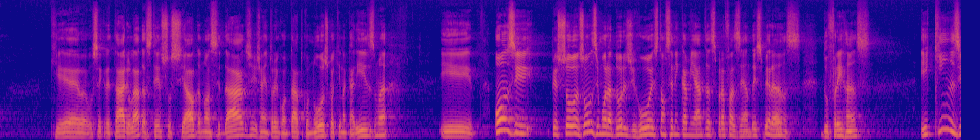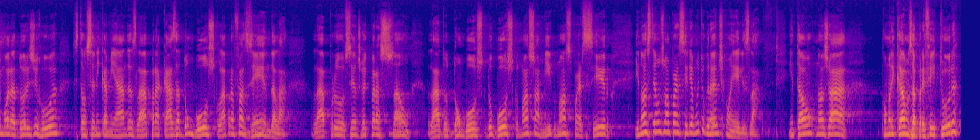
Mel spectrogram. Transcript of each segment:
que é o secretário lá da assistência social da nossa cidade, já entrou em contato conosco aqui na Carisma. E 11 pessoas, 11 moradores de rua estão sendo encaminhadas para a Fazenda Esperança, do Frei Hans. E 15 moradores de rua estão sendo encaminhadas lá para a Casa Dom Bosco, lá para a Fazenda, lá, lá para o Centro de Recuperação lá do Dom Bosco, do Bosco, nosso amigo, nosso parceiro, e nós temos uma parceria muito grande com eles lá. Então, nós já comunicamos à prefeitura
